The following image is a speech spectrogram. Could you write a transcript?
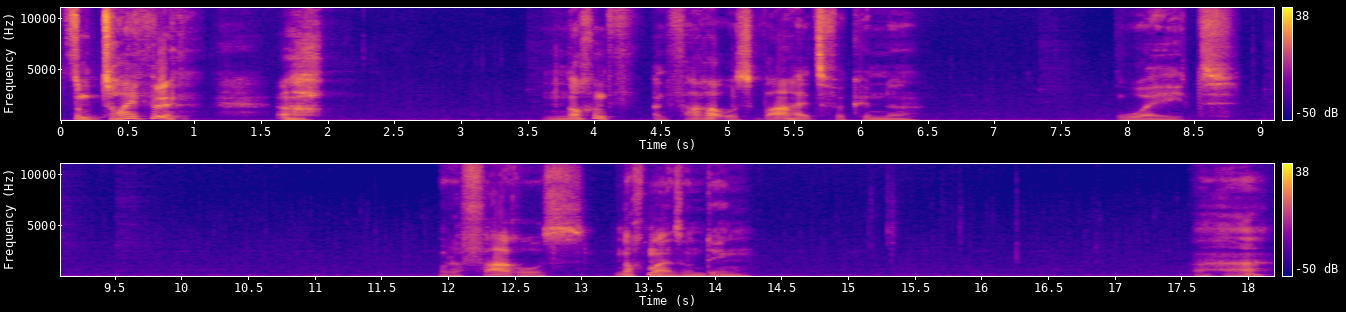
Zum Teufel! Oh. Noch ein, ein Pharaos Wahrheitsverkünder. Wait. Oder Pharos. Nochmal so ein Ding. Aha.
